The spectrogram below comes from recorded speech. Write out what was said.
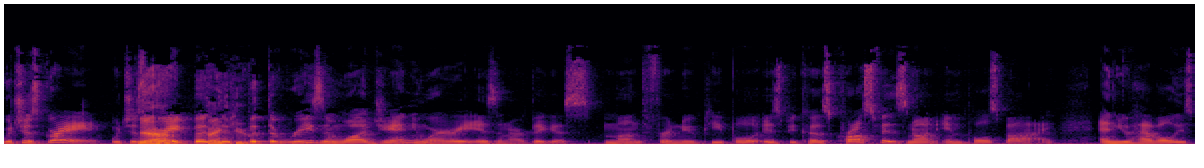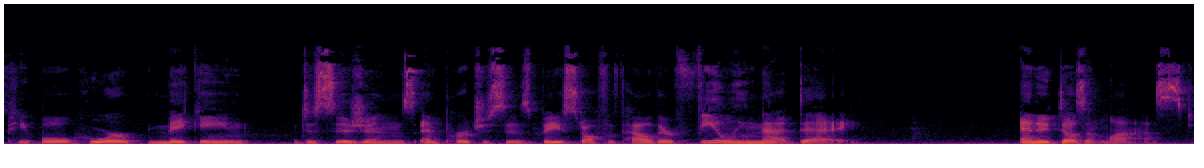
Which is great which is Yeah, great. But the, but the reason why january isn't our biggest month for new people is because crossfit is not impulse buy and you have all these people who are making decisions and purchases based off of how they're feeling that day and it doesn't last.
